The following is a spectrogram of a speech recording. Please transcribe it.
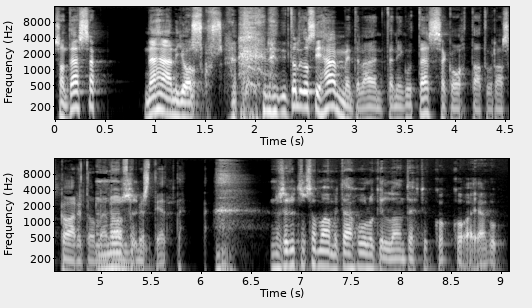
se on tässä, nähdään joskus. niin oli tosi hämmentävää, että niin kuin tässä kohtaa tuodaan Scaari tolleen no, se... että... No se nyt on sama, mitä Hulkilla on tehty koko ajan, kun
